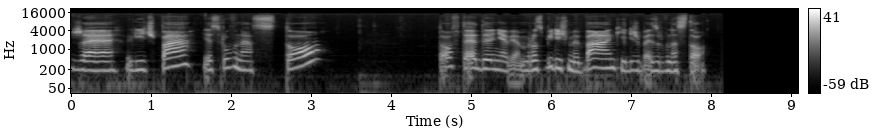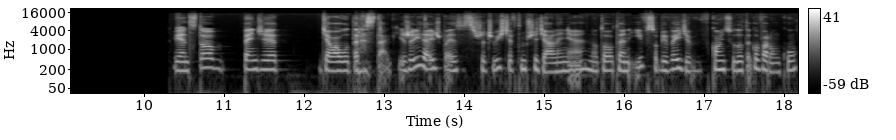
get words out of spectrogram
że liczba jest równa 100, to wtedy, nie wiem, rozbiliśmy bank i liczba jest równa 100. Więc to będzie działało teraz tak. Jeżeli ta liczba jest rzeczywiście w tym przedziale, nie, no to ten if sobie wejdzie w końcu do tego warunku,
